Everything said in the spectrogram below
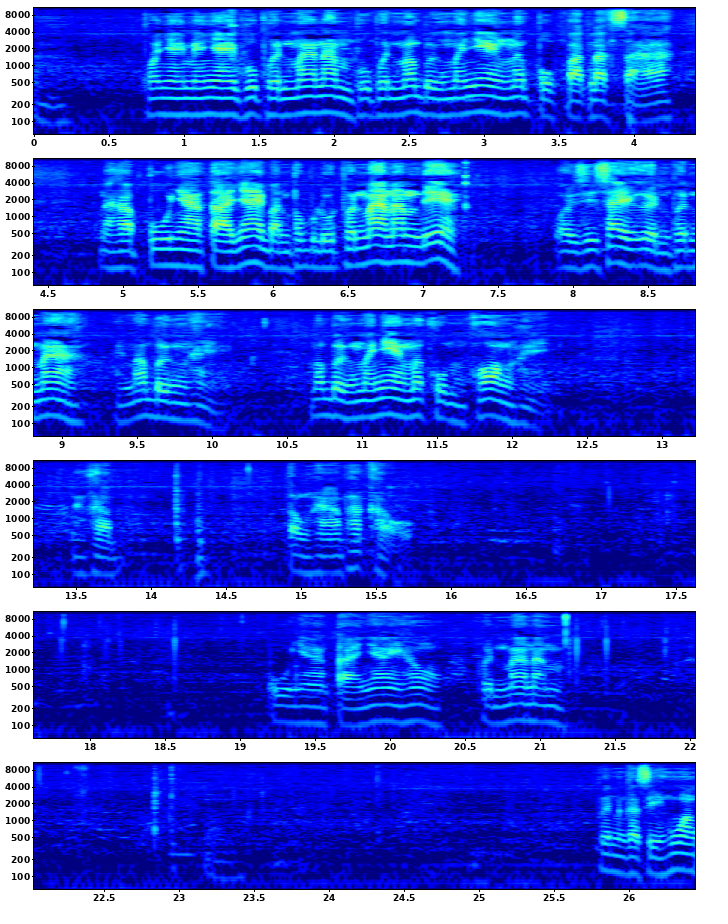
อ่าพ่อใหญ่แม่ใหญ่ผู้เพิ่นมานํผู้เพิ่นมาเบิงมาแย่งมาปกปักรักษานะครับ ปูญาตายายบรรพบุรุษเพิ่นมานํเด้ บ่สิใช่เอื่นเพิ่นมาให้มาเบิงให้มาเบิงมาแย่งมาคุมข้องให้นะครับ ต้องหาพระเขาปูญาตายายเฮาเพิ่นมานํอืมเพิ่นก็สิห่วง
